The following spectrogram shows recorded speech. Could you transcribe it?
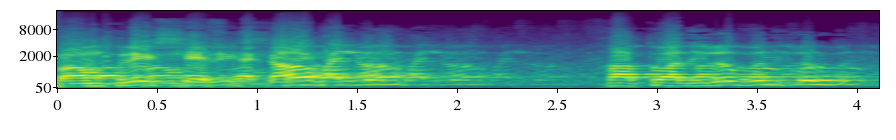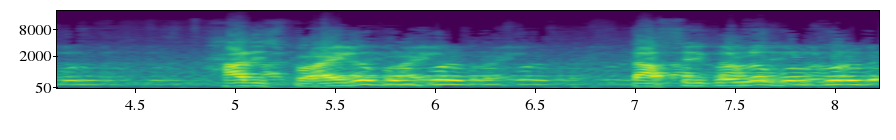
কমপ্লিট সে ফেকাও ভালো ফতোয়া দিল ভুল করবে, হাদিস পড়াইলো ভুল করবে, তাফসির করল ভুল করবে।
